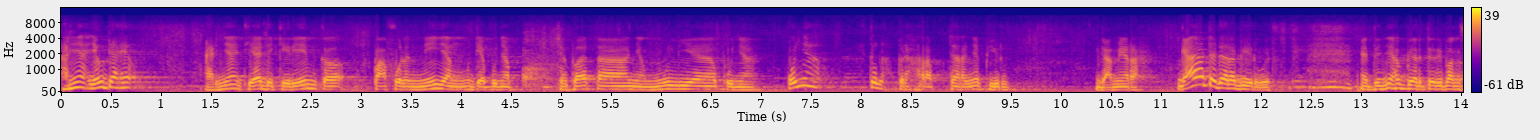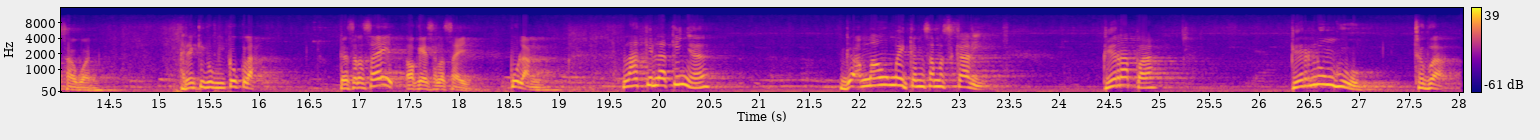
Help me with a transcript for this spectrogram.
Akhirnya ya udah yuk akhirnya dia dikirim ke Pak Fulan ini yang dia punya jabatan yang mulia punya pokoknya itulah berharap darahnya biru. Nggak merah. Nggak ada darah biru. Intinya biar dari bangsawan. Ada kikuk-kikuk lah. Udah selesai? Oke selesai. Pulang. Laki-lakinya nggak mau megang sama sekali. Biar apa? Biar nunggu. Coba.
